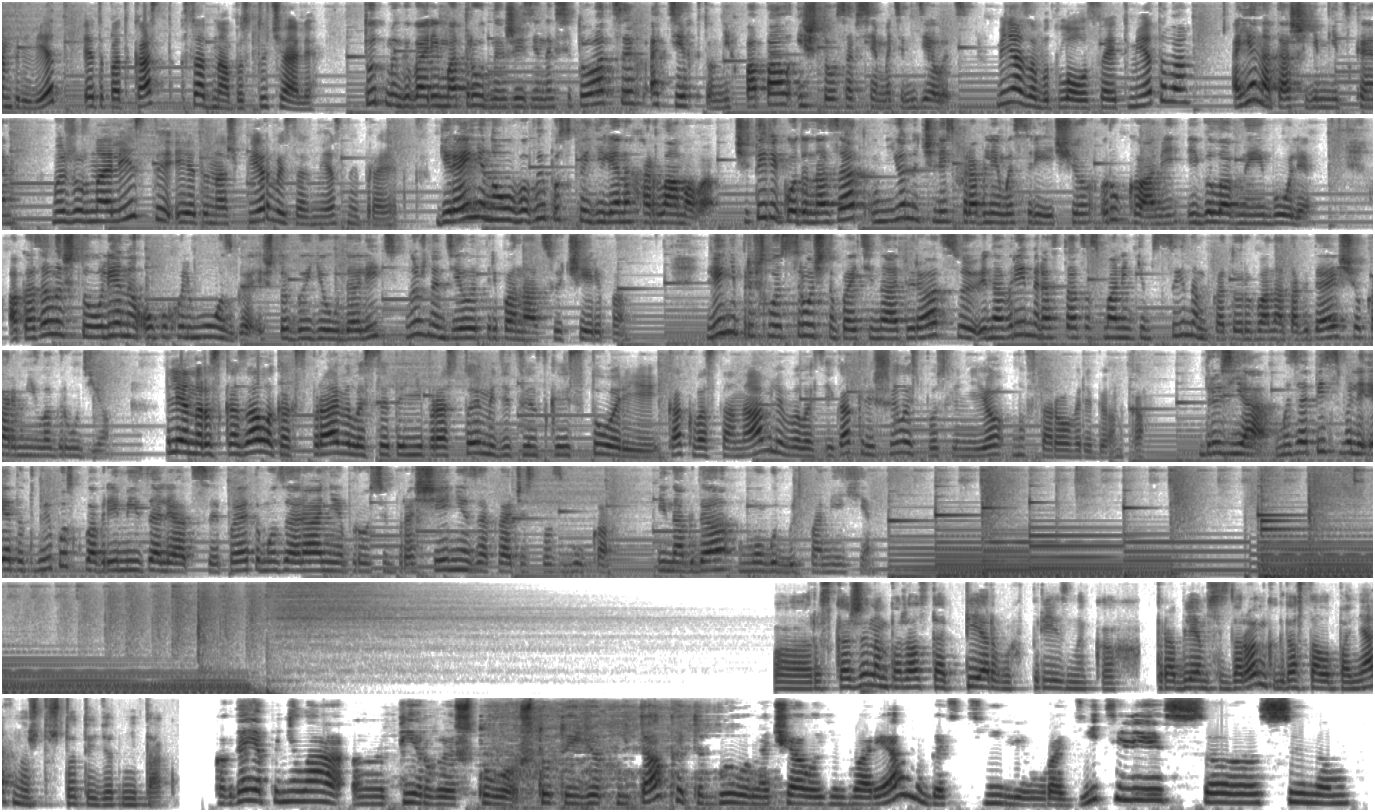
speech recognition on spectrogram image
Всем привет! Это подкаст «Со дна постучали». Тут мы говорим о трудных жизненных ситуациях, о тех, кто в них попал и что со всем этим делать. Меня зовут Лола Сайтметова. А я Наташа Ямницкая. Мы журналисты, и это наш первый совместный проект. Героиня нового выпуска Елена Харламова. Четыре года назад у нее начались проблемы с речью, руками и головные боли. Оказалось, что у Лены опухоль мозга, и чтобы ее удалить, нужно делать трепанацию черепа. Лене пришлось срочно пойти на операцию и на время расстаться с маленьким сыном, которого она тогда еще кормила грудью. Лена рассказала, как справилась с этой непростой медицинской историей, как восстанавливалась и как решилась после нее на второго ребенка. Друзья, мы записывали этот выпуск во время изоляции, поэтому заранее просим прощения за качество звука. Иногда могут быть помехи. Расскажи нам, пожалуйста, о первых признаках проблем со здоровьем, когда стало понятно, что что-то идет не так. Когда я поняла э, первое, что что-то идет не так, это было начало января. Мы гостили у родителей с э, сыном.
